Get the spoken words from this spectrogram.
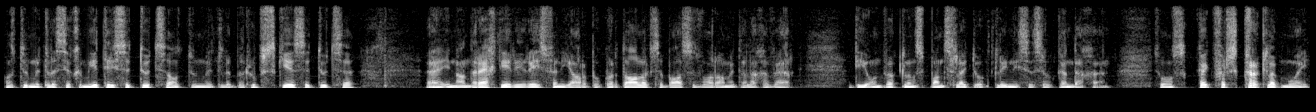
Ons doen met hulle psigometriese toetse, ons doen met hulle beroepskeuse toetse uh, en dan reg deur die res van die jaar op 'n kwartaallikse basis waar dan met hulle gewerk. Die ontwikkelingsspan sluit ook kliniese sielkundige in. So ons kyk verskriklik mooi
